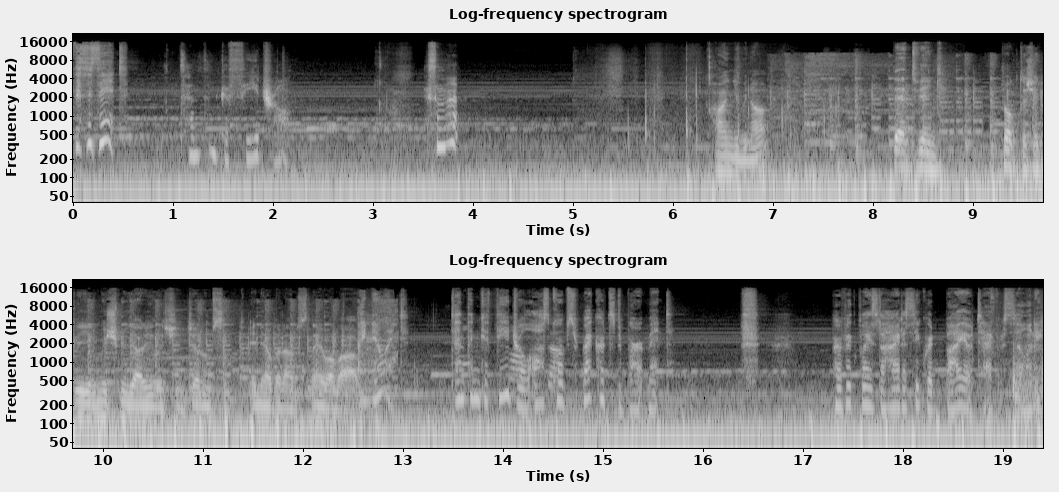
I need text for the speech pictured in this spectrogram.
This is it. 10th and Cathedral. Isn't that Hangi bina? Deadwing. Çok teşekkür 23 milyar yıl için canımsın. En iyi abonemsin. Eyvallah abi. I knew it. 10th and Cathedral, Oscorp's records department. Perfect place to hide a secret biotech facility.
